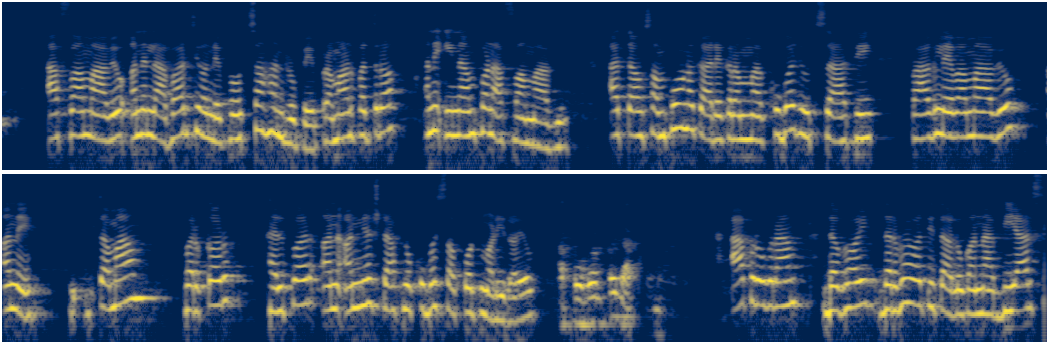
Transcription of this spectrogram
આપવામાં આવ્યો અને લાભાર્થીઓને પ્રોત્સાહન રૂપે પ્રમાણપત્ર અને ઇનામ પણ આપવામાં આવ્યું. આ સંપૂર્ણ કાર્યક્રમમાં ખૂબ જ ઉત્સાહથી ભાગ લેવામાં આવ્યો અને તમામ વર્કર હેલ્પર અને અન્ય સ્ટાફનો ખૂબ જ સપોર્ટ મળી રહ્યો. આ પ્રોગ્રામ આ પ્રોગ્રામ ડભોઈ દર્ભાવતી તાલુકાના બીઆરસી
